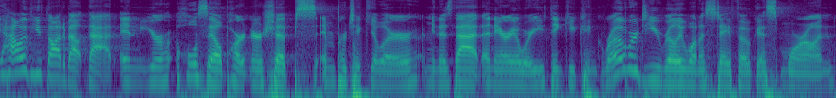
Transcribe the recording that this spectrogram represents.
how have you thought about that and your wholesale partnerships in particular? I mean, is that an area where you think you can grow, or do you really want to stay focused more on,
